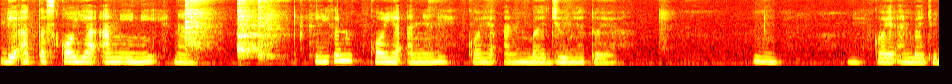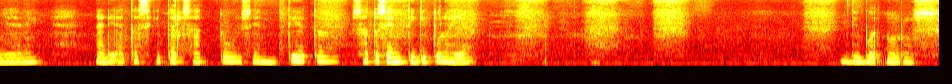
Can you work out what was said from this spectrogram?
di atas koyaan ini. Nah ini kan koyaannya nih koyaan bajunya tuh ya. Hmm, nih koyaan bajunya nih nah di atas sekitar satu senti atau satu senti gitulah ya. Dibuat lurus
